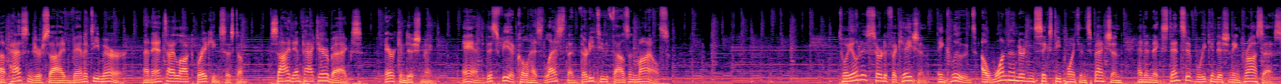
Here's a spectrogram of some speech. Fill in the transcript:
a passenger side vanity mirror, an anti-lock braking system, side impact airbags, air conditioning, and this vehicle has less than 32,000 miles. Toyota's certification includes a 160-point inspection and an extensive reconditioning process,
